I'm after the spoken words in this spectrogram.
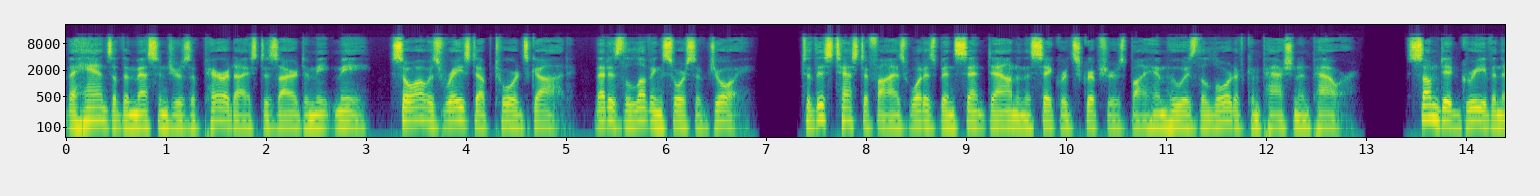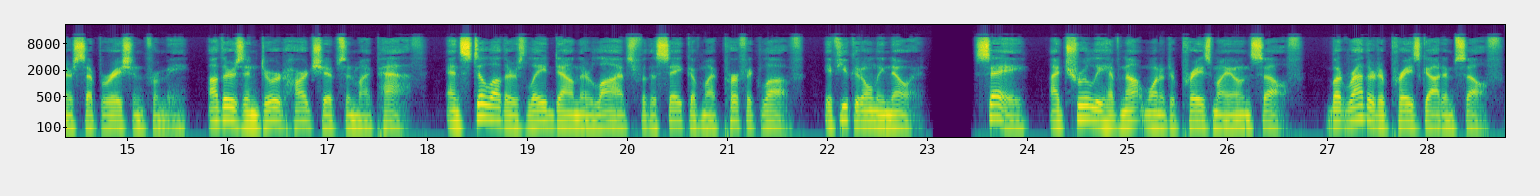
The hands of the messengers of paradise desired to meet me, so I was raised up towards God, that is the loving source of joy. To this testifies what has been sent down in the sacred scriptures by him who is the Lord of compassion and power. Some did grieve in their separation from me, others endured hardships in my path, and still others laid down their lives for the sake of my perfect love, if you could only know it. Say, I truly have not wanted to praise my own self, but rather to praise God Himself,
